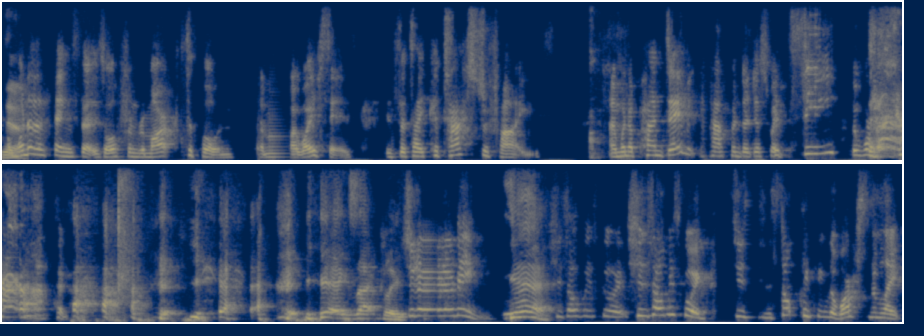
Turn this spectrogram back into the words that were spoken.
Yeah. And one of the things that is often remarked upon that my wife says is that I catastrophize. And when a pandemic happened, I just went, see, the worst can happen. yeah, yeah, exactly. Do you know what I mean? Yeah. She's always going, she's always going, she's stop thinking the worst. And I'm like,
